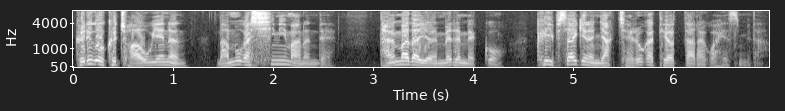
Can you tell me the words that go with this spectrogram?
그리고 그 좌우에는 나무가 심이 많은데 달마다 열매를 맺고 그 잎사귀는 약 제로가 되었다라고 하였습니다.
